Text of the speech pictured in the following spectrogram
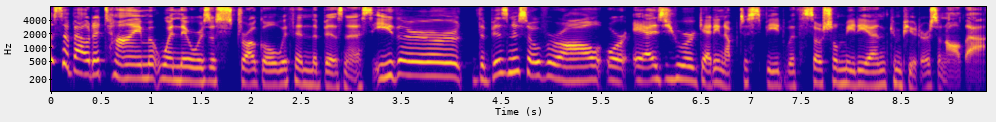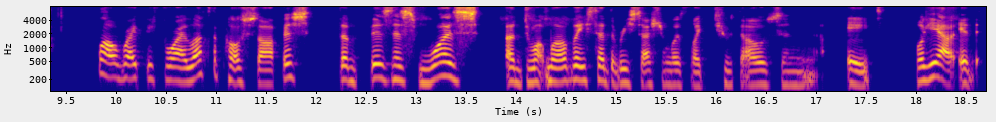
us about a time when there was a struggle within the business, either the business overall or as you were getting up to speed with social media and computers and all that. Well, right before I left the post office, the business was a well. They said the recession was like 2008. Well, yeah, it,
